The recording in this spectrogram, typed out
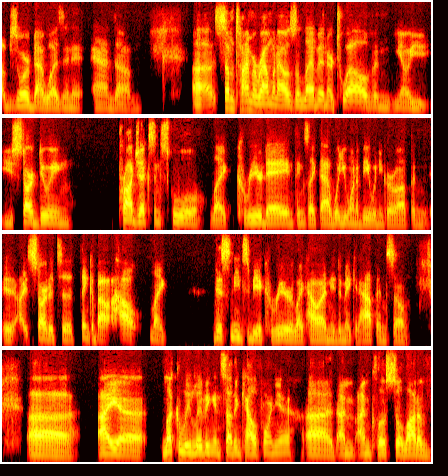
absorbed I was in it. And um, uh, sometime around when I was 11 or 12, and you know, you, you start doing projects in school like career day and things like that what you want to be when you grow up and it, i started to think about how like this needs to be a career like how i need to make it happen so uh, i uh, luckily living in southern california uh, i'm i'm close to a lot of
